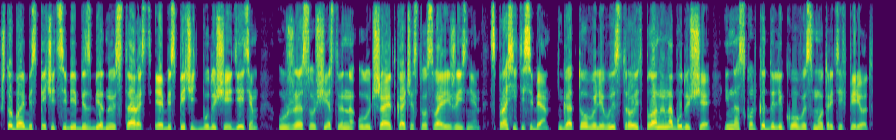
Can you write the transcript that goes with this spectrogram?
чтобы обеспечить себе безбедную старость и обеспечить будущее детям, уже существенно улучшает качество своей жизни. Спросите себя, готовы ли вы строить планы на будущее и насколько далеко вы смотрите вперед.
